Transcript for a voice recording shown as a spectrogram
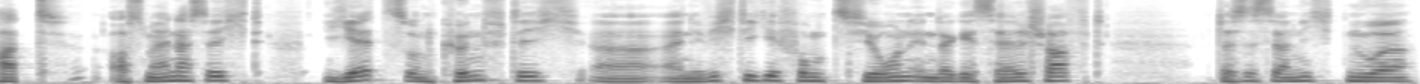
hat aus meiner Sicht jetzt und künftig äh, eine wichtige Funktion in der Gesellschaft, das ist ja nicht nur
